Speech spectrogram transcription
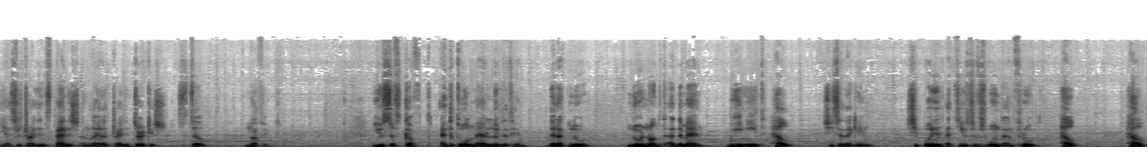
Yasser tried in Spanish, and Layla tried in Turkish. Still nothing. Youssef coughed, and the tall man looked at him, then at Nour. Nour nodded at the man. We need help, she said again. She pointed at Youssef's wound and throat. Help! Help!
